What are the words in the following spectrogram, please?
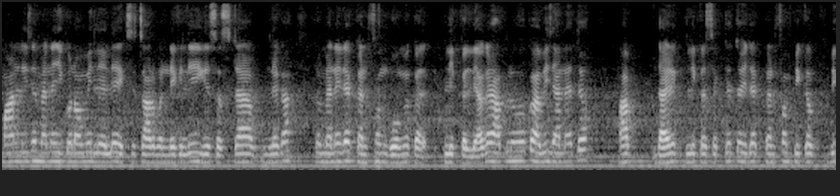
मान लीजिए मैंने इकोनॉमी ले लिया एक से चार बनने के लिए ये सस्ता मिलेगा। तो मैंने इधर कंफर्म गो में कर, क्लिक कर लिया। अगर आप लोगों को अभी जाना है तो आप डायरेक्ट क्लिक कर सकते हैं। तो इधर कंफर्म पिकअप भी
